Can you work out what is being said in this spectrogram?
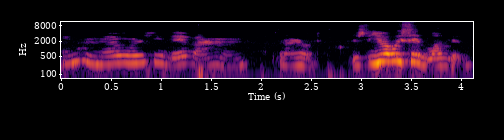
I don't know. Where does he live? I don't know. He's in Ireland. Just, you always say London.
